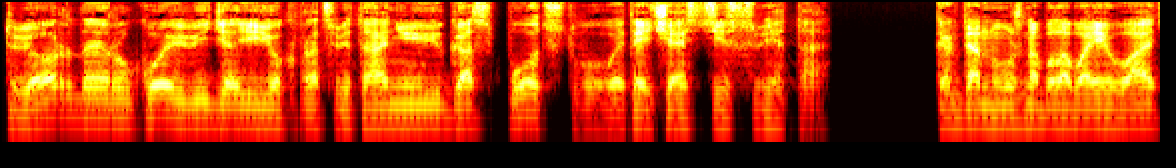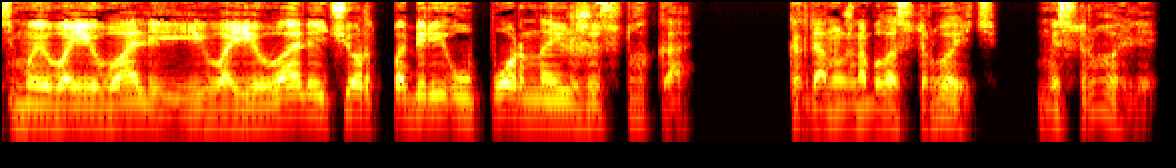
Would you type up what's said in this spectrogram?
твердой рукой ведя ее к процветанию и господству в этой части света. Когда нужно было воевать, мы воевали, и воевали, черт побери, упорно и жестоко. Когда нужно было строить, мы строили.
